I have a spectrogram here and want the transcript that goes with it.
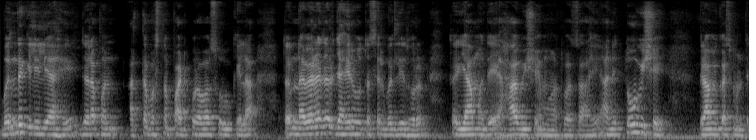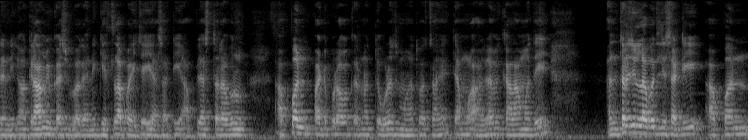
बंद केलेली आहे. जर आपण आत्तापासून पाठपुरावा सुरू केला तर नव्याने जर जाहीर होत असेल बदली धोरण तर यामध्ये हा विषय महत्त्वाचा आहे आणि तो विषय ग्रामविकास मंत्र्यांनी किंवा ग्रामविकास विभागाने घेतला पाहिजे. यासाठी आपल्या स्तरावरून आपण पाठपुरावा करणं तेवढंच महत्त्वाचं आहे. त्यामुळं आगामी काळामध्ये आंतरजिल्हा बदलीसाठी आपण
